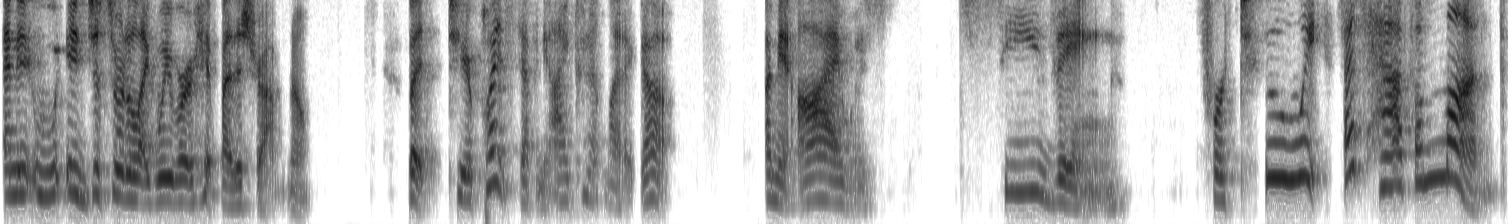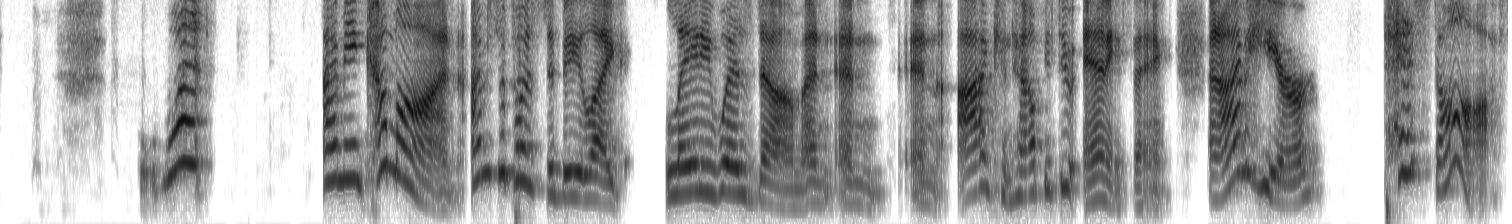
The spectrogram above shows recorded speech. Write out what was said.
And it, it just sort of like we were hit by the shrapnel. But to your point, Stephanie, I couldn't let it go. I mean, I was seething for two weeks. That's half a month. What? I mean, come on. I'm supposed to be like lady wisdom and and and I can help you through anything. And I'm here pissed off.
